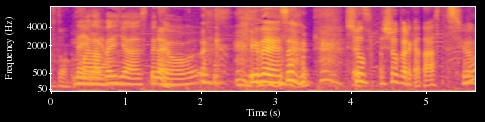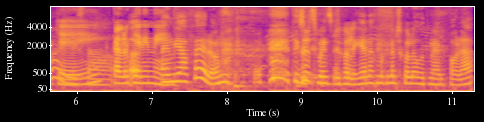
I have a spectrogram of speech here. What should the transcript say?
αυτό. Τέλεια. Μαραβέγιας, τέτοιο. Ιδέε. Σου, σούπερ κατάσταση, οκ. Καλοκαιρινή. Ε, Ενδιαφέρον. Δεν ξέρω τι σημαίνει στην ψυχολογία, να έχουμε και ένα ψυχολόγο την άλλη φορά.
